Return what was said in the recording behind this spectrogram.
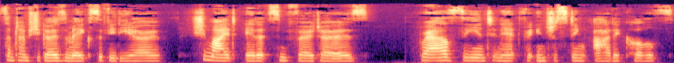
Sometimes she goes and makes a video. She might edit some photos, browse the internet for interesting articles.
